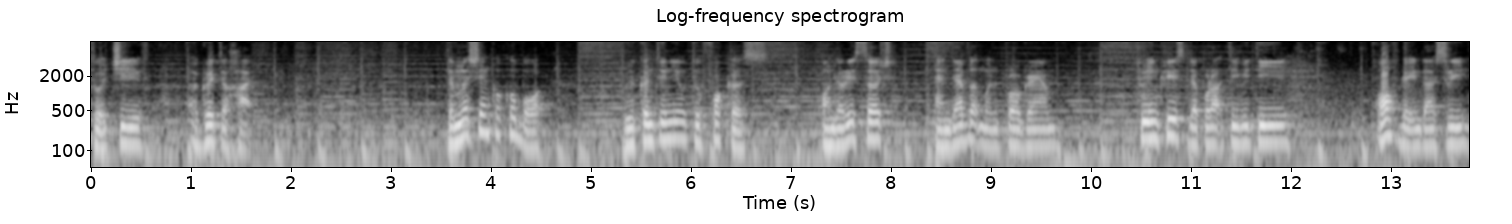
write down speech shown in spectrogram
to achieve a greater height. The Malaysian Cocoa Board will continue to focus on the research and development program to increase the productivity of the industry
